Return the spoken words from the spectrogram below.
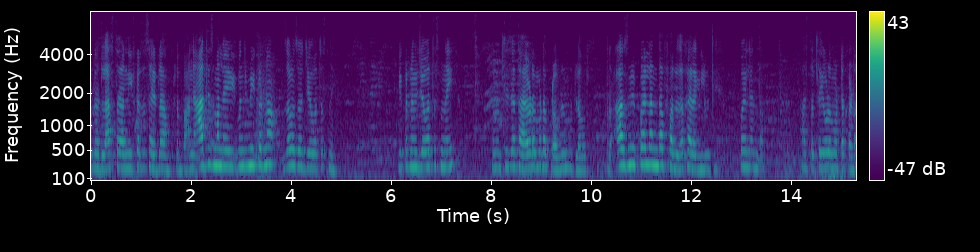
घडलं असतं आणि इकडच्या साईडला म्हटलं आणि आधीच मला म्हणजे मी इकडनं जवळजवळ जेवतच नाही. इकडनं मी जेवतच नाही. म्हणून तिच्यात हा एवढा मोठा प्रॉब्लेम म्हटल्यावर तर आज मी पहिल्यांदा फालुदा खायला गेली होती. पहिल्यांदा. आज तर एवढा मोठा कडा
